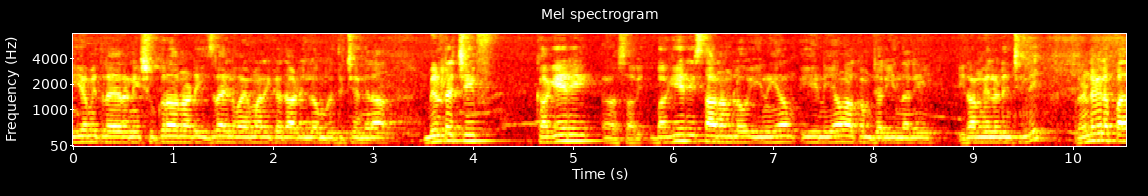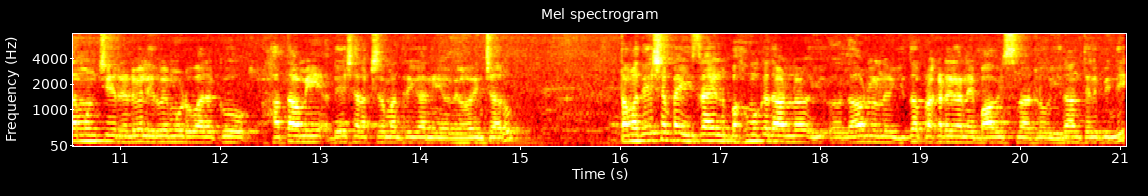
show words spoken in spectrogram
నియమితులయ్యారని శుక్రవారం నాటి ఇజ్రాయెల్ వైమానిక దాడిలో మృతి చెందిన military chief Kageri sorry Bagheri స్థానంలో ఈ నియమ ఈ నియామకం జరిగిందని ఇరాన్ వెల్లడించింది. రెండు వేల పదమూడు నుంచి రెండు వేల ఇరవై మూడు వరకు హతామి దేశ రక్షణ మంత్రిగా వ్యవహరించారు. తమ దేశంపై ఇజ్రాయెల్ బహుముఖ దాడుల దాడులను యుద్ధ ప్రకటనగానే భావిస్తున్నట్లు ఇరాన్ తెలిపింది.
